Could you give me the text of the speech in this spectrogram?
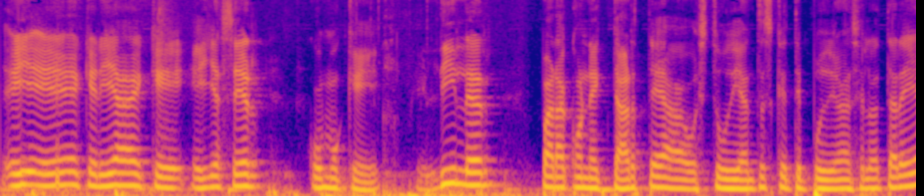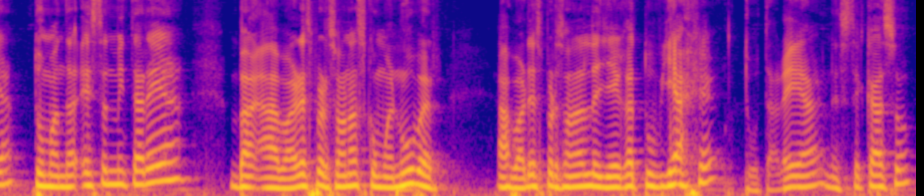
ella, ella quería que ella ser como que el dealer para conectarte a estudiantes que te pudieran hacer la tarea. Tú mandas, esta es mi tarea, va a varias personas como en Uber. A varias personas le llega tu viaje, tu tarea en este caso,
